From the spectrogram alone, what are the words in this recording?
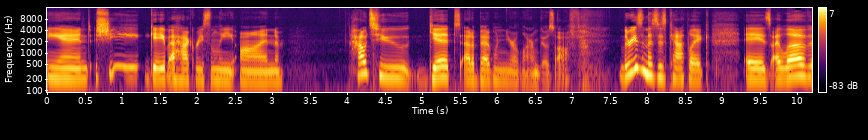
And she gave a hack recently on how to get out of bed when your alarm goes off. The reason this is Catholic is I love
